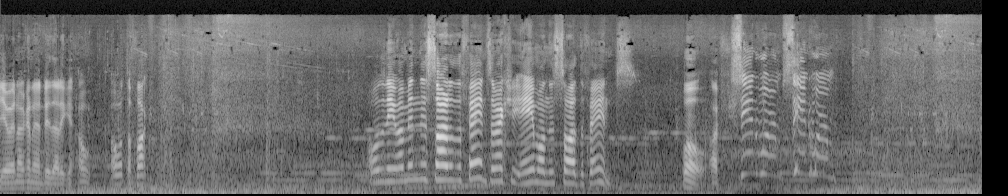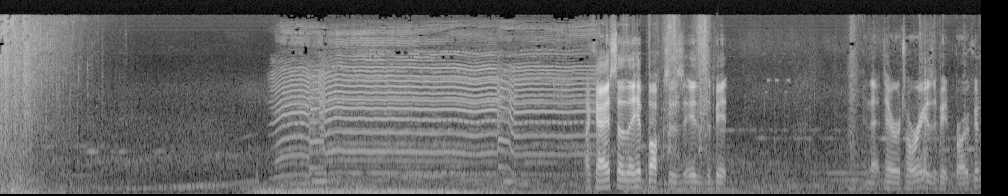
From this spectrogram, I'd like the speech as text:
Yeah, we're not gonna do that again. Oh, oh, what the fuck? I wasn't even. I'm in this side of the fence. I'm actually aim on this side of the fence. Well, I. Sandworm, sandworm. Okay, so the hitbox is, is a bit in that territory is a bit broken.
